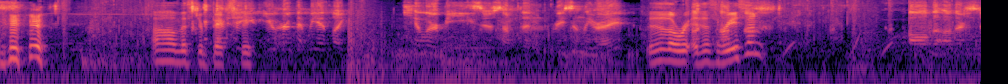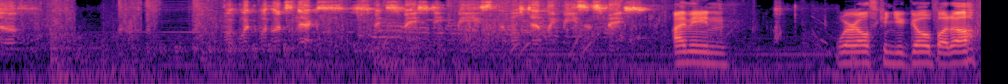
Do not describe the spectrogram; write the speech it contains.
oh, Mr. Bixby. you, you heard that we had like killer bees or something recently, right? Is this, a, re- is this recent? All the other stuff. What, what, what what's next? Space, space bees, the most deadly bees in space. I mean, where else can you go but up?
